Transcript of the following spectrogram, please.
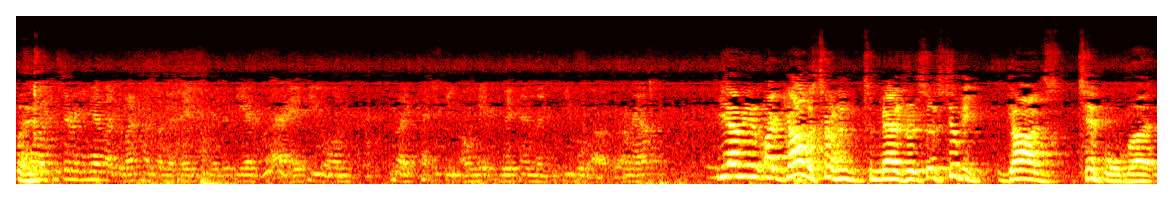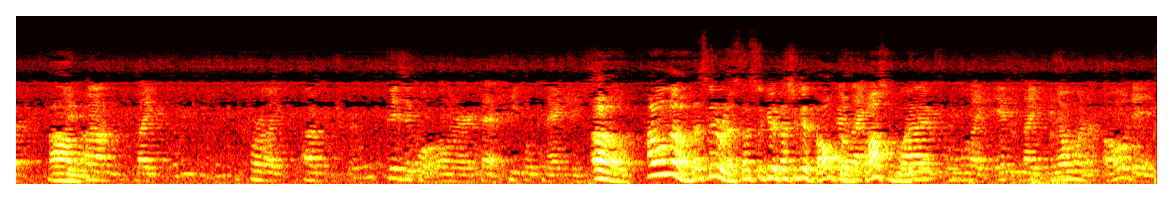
Go ahead. like, considering he had like the measurements of it, made it seem as if he had, uh, if he owned, like, technically owned it with like the people uh, around. Yeah, I mean, like God was telling him to measure it, so it'd still be God's temple, but um, Um, like, for like a physical owner that people can actually see. oh, I don't know. That's interesting. That's a good. That's a good thought, though. Like, Possibly. why, like, if like no one owned it.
